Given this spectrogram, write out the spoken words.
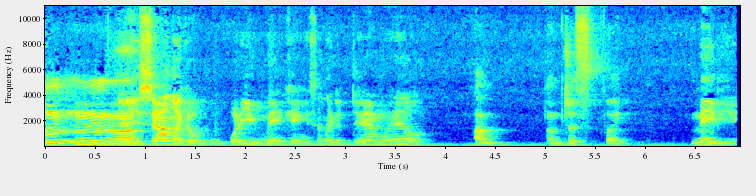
Yeah, you sound like a. What are you making? You sound like a damn I'm, I'm just like, maybe.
